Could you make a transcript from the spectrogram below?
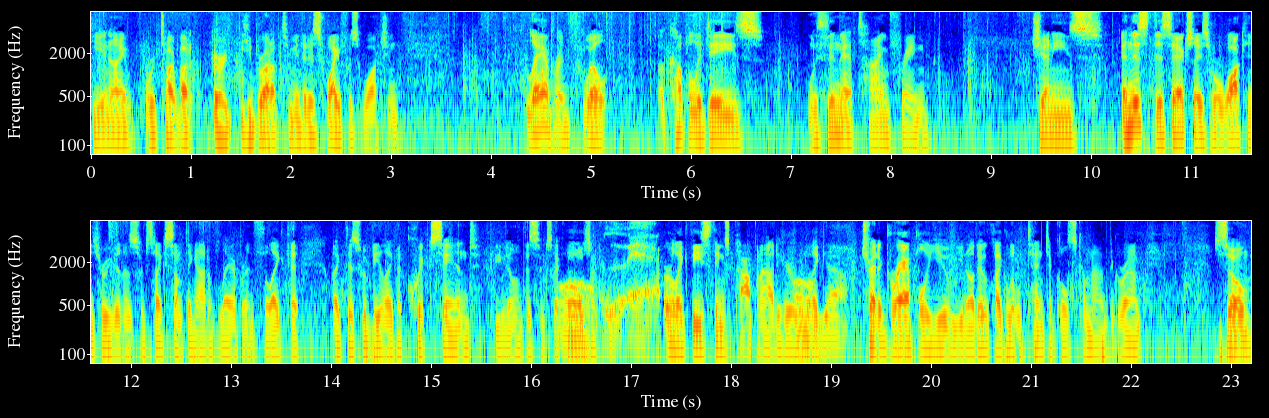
he and I were talking about, or he brought up to me that his wife was watching Labyrinth. Well, a couple of days within that time frame, Jenny's and this this actually as we're walking through here, this looks like something out of Labyrinth. Like the like this would be like a quicksand. You know, this looks like one of those like, oh. or like these things popping out of here would Oh, like yeah. try to grapple you. You know, they look like little tentacles coming out of the ground. So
